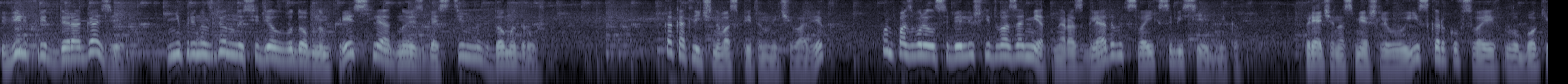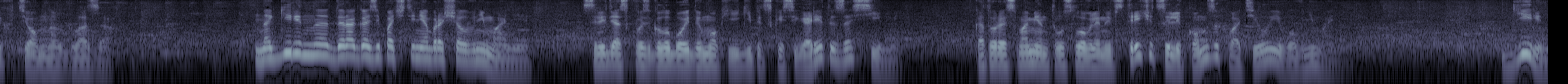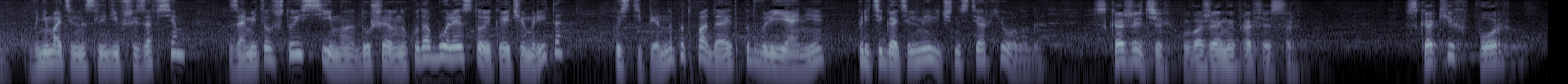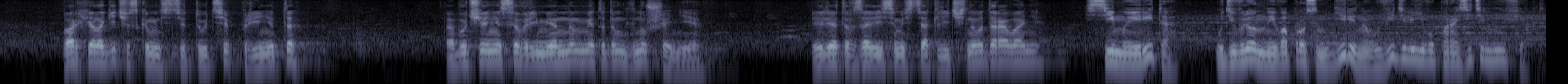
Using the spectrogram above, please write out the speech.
Вильфрид де Рогази непринужденно сидел в удобном кресле одной из гостиных Дома дружбы. Как отлично воспитанный человек, он позволил себе лишь едва заметно разглядывать своих собеседников, пряча насмешливую искорку в своих глубоких темных глазах. На Гирина Дорогази почти не обращал внимания, следя сквозь голубой дымок египетской сигареты за Симой, которая с момента условленной встречи целиком захватила его внимание. Гирин, внимательно следивший за всем, заметил, что и Сима, душевно куда более стойкая, чем Рита, постепенно подпадает под влияние притягательной личности археолога. Скажите, уважаемый профессор, с каких пор в археологическом институте принято обучение современным методам внушения? Или это в зависимости от личного дарования? Сима и Рита – Удивленные вопросом Гирина увидели его поразительный эффект.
